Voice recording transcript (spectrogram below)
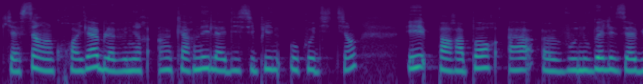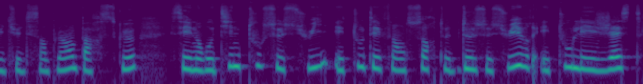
qui est assez incroyable à venir incarner la discipline au quotidien et par rapport à euh, vos nouvelles habitudes, simplement parce que c'est une routine, tout se suit et tout est fait en sorte de se suivre et tous les gestes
